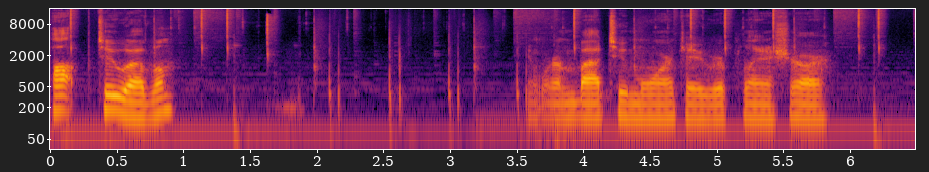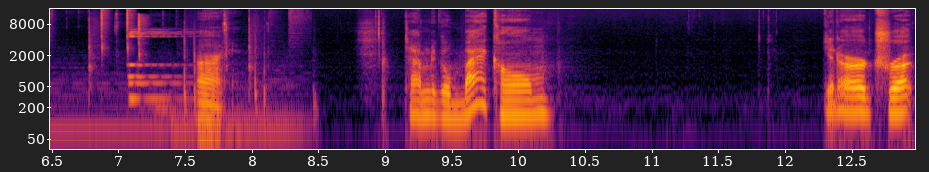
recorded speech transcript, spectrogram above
pop two of them, and we're gonna buy two more to replenish our. All right, time to go back home. Get our truck,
